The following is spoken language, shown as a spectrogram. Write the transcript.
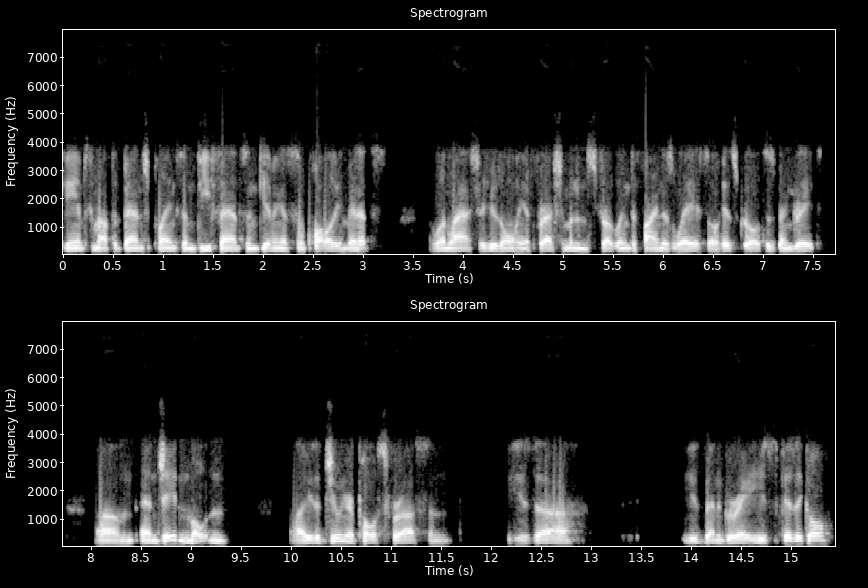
games come off the bench, playing some defense and giving us some quality minutes. When last year he was only a freshman and struggling to find his way, so his growth has been great. Um, and Jaden Moten, uh, he's a junior post for us, and he's uh, he's been great. He's physical.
